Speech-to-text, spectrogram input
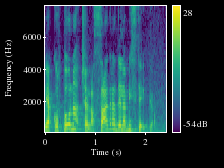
E a Cortona c'è la sagra della bistecca.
